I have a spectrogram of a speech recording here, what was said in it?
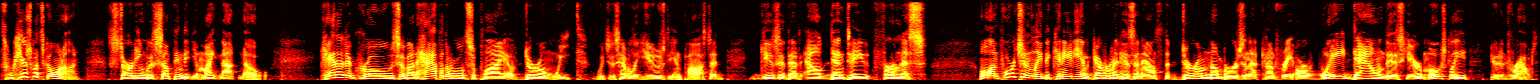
So here's what's going on, starting with something that you might not know. Canada grows about half of the world's supply of durum wheat, which is heavily used in pasta, it gives it that al dente firmness. Well, unfortunately, the Canadian government has announced that durum numbers in that country are way down this year, mostly due to drought.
